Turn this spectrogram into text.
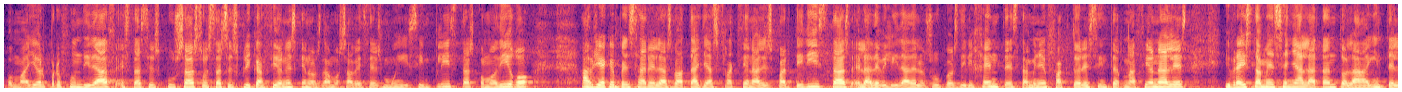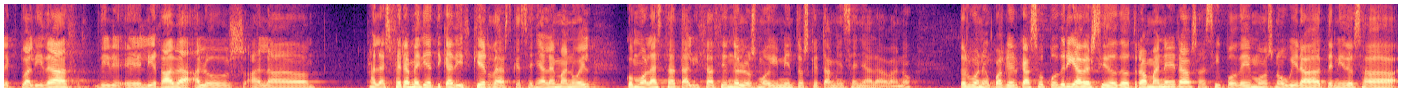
con mayor profundidad estas excusas o estas explicaciones que nos damos a veces muy simplistas, como digo. Habría que pensar en las batallas fraccionales partidistas, en la debilidad de los grupos dirigentes, también en factores internacionales. Y Bryce también señala tanto la intelectualidad eh, ligada a, la, esfera mediática de izquierdas que señala Emanuel, como la estatalización de los movimientos que también señalaba. ¿no? Entonces, bueno, en cualquier caso podría haber sido de otra manera, o sea, si Podemos no hubiera tenido esa,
